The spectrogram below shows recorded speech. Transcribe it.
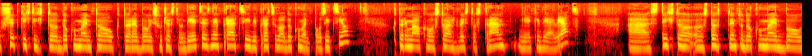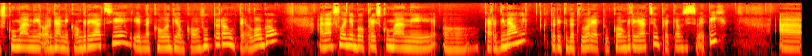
všetkých týchto dokumentov, ktoré boli súčasťou dieceznej práci, vypracoval dokument Pozício, ktorý má okolo 100 až 200 strán, niekedy aj viac. A z týchto, z to, tento dokument bol skúmaný orgánmi kongregácie, jednak kolegium konzultorov, teológov a následne bol preskúmaný o, kardinálmi, ktorí teda tvoria tú kongregáciu pre kauzy svetých a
